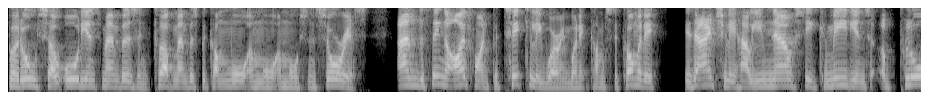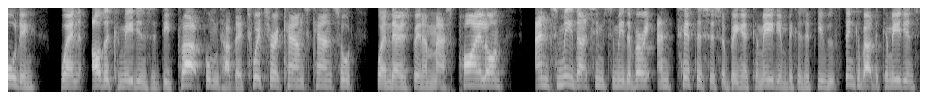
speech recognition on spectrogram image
but also audience members and club members become more and more and more censorious. And the thing that I find particularly worrying when it comes to comedy is actually how you now see comedians applauding when other comedians are deplatformed, have their Twitter accounts cancelled, when there's been a mass pile-on. And to me, that seems to me the very antithesis of being a comedian, because if you think about the comedians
